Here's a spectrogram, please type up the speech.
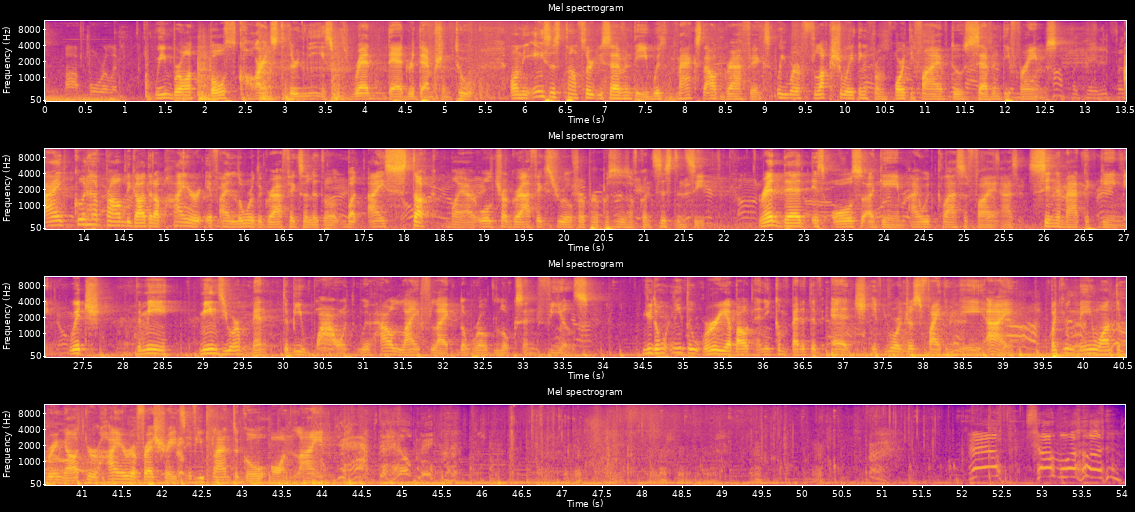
We brought both cards to their knees with Red Dead Redemption 2. On the Asus TUF 3070 with maxed out graphics, we were fluctuating from 45 to 70 frames. I could have probably got it up higher if I lowered the graphics a little, but I stuck by our ultra graphics rule for purposes of consistency. Red Dead is also a game I would classify as cinematic gaming, which, to me, means you are meant to be wowed with how lifelike the world looks and feels. You don't need to worry about any competitive edge if you are just fighting the AI, but you may want to bring out your higher refresh rates if you plan to go online. You have to help me. Help! Someone!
